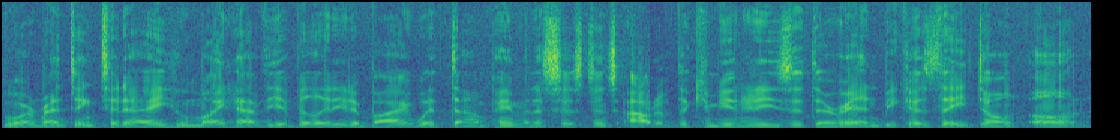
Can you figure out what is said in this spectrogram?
who are renting today who might have the ability to buy with down payment assistance out of the communities that they're in because they don't own.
